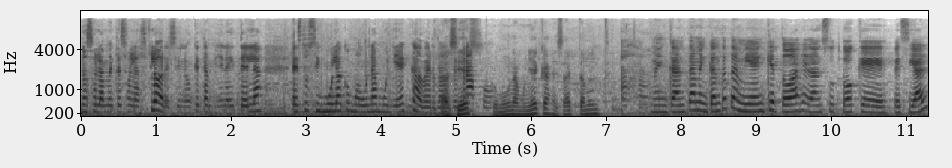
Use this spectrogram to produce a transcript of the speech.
no solamente son las flores, sino que también hay tela. Esto simula como una muñeca, ¿verdad? Así es, como una muñeca, exactamente. Me encanta, me encanta también que todas le dan su toque especial.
